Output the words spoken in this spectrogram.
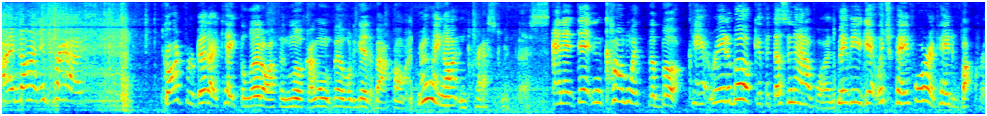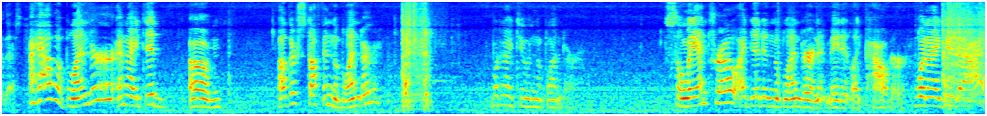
I'm not impressed. God forbid I take the lid off and look, I won't be able to get it back on. Really not impressed with this. And it didn't come with the book. Can't read a book if it doesn't have one. Maybe you get what you pay for. I paid a buck for this. I have a blender and I did um, other stuff in the blender what did I do in the blender? Cilantro I did in the blender and it made it like powder. When I do that,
